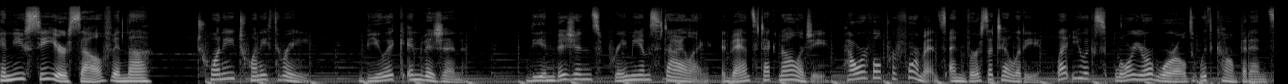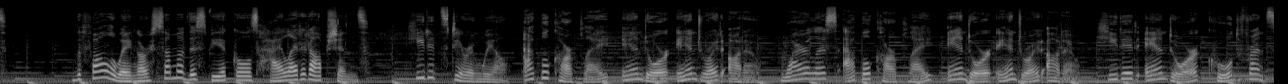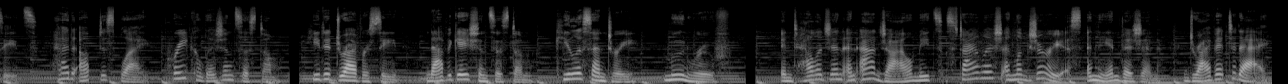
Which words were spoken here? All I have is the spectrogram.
Can you see yourself in the 2023 Buick Envision? The Envision's premium styling, advanced technology, powerful performance, and versatility let you explore your world with confidence. The following are some of this vehicle's highlighted options. Heated steering wheel, Apple CarPlay and or Android Auto, wireless Apple CarPlay and or Android Auto, heated and or cooled front seats, head-up display, pre-collision system, heated driver seat, navigation system, keyless entry, moonroof. Intelligent and agile meets stylish and luxurious in the Envision. Drive it today.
